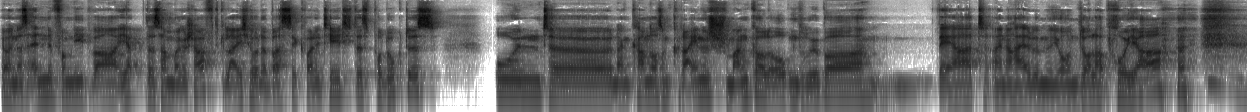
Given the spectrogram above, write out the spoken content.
Ja, und das Ende vom Lied war, ja, das haben wir geschafft, gleiche oder beste Qualität des Produktes. Und äh, dann kam noch so ein kleines Schmankerl oben drüber, Wert eine halbe Million Dollar pro Jahr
